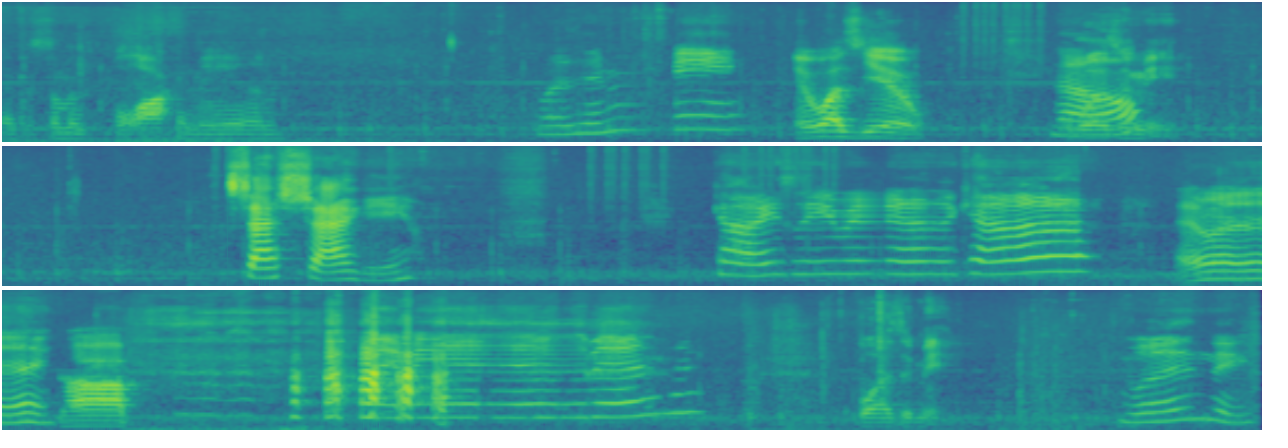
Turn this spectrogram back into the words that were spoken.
Yeah, because someone's blocking me in. Wasn't me. It was you. No. It wasn't me. That's Shaggy. Guys leaving in the car. And Stop. leave leaving in the bed. Wasn't me. Wasn't me.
